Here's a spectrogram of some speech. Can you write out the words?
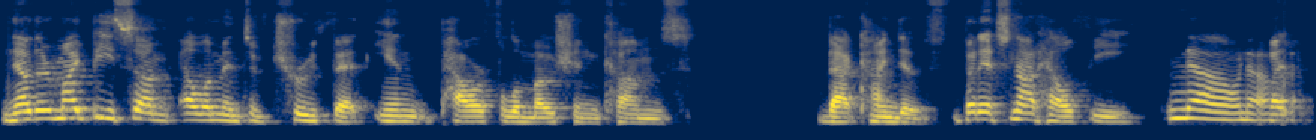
Now there might be some element of truth that in powerful emotion comes that kind of, but it's not healthy. No, no. But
